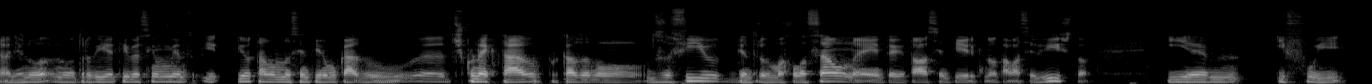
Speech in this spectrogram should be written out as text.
olha, no, no outro dia tive assim um momento, eu estava-me a sentir um bocado uh, desconectado por causa de um desafio dentro de uma relação, não é? Então eu estava a sentir que não estava a ser visto e, um, e fui,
